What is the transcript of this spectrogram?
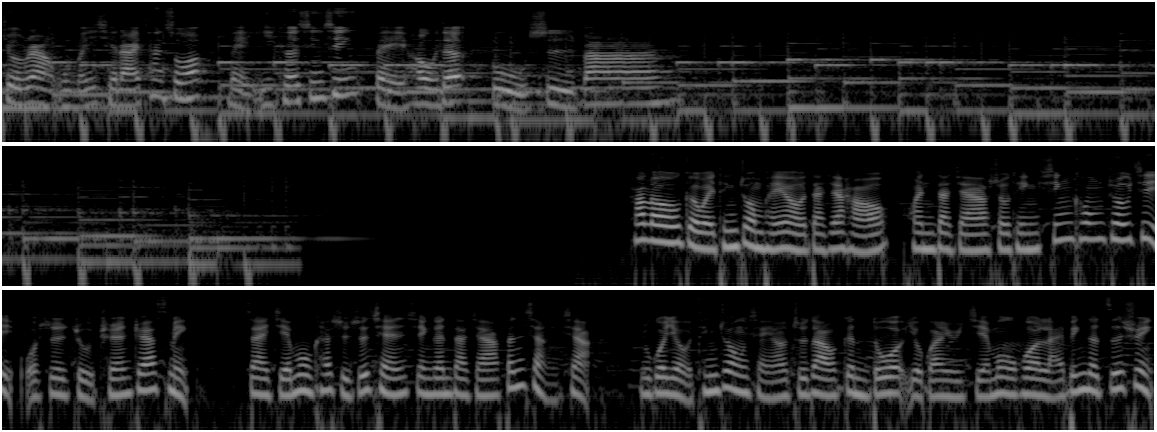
就让我们一起来探索每一颗星星背后的故事吧。Hello，各位听众朋友，大家好，欢迎大家收听星空周记，我是主持人 Jasmine。在节目开始之前，先跟大家分享一下，如果有听众想要知道更多有关于节目或来宾的资讯，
